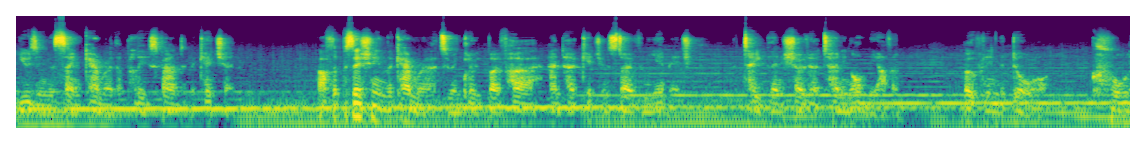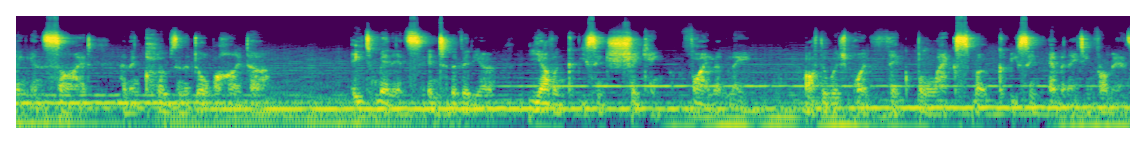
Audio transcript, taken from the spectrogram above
using the same camera the police found in the kitchen. After positioning the camera to include both her and her kitchen stove in the image, the tape then showed her turning on the oven, opening the door, crawling inside, and then closing the door behind her. Eight minutes into the video, the oven could be seen shaking violently, after which point thick black smoke could be seen emanating from it.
